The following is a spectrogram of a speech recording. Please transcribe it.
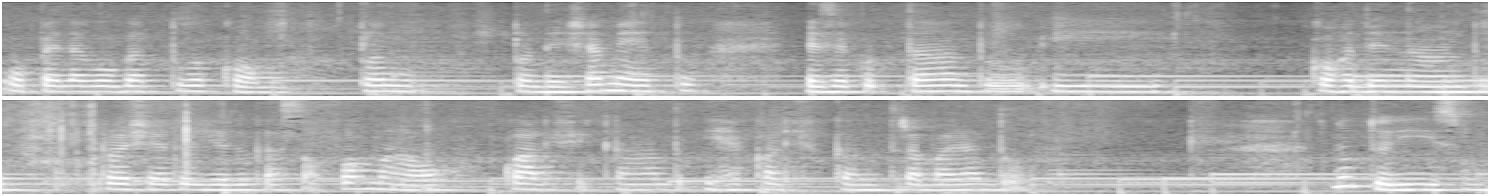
o pedagogo atua como planejamento, executando e coordenando projetos de educação formal, qualificando e requalificando o trabalhador. No turismo,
